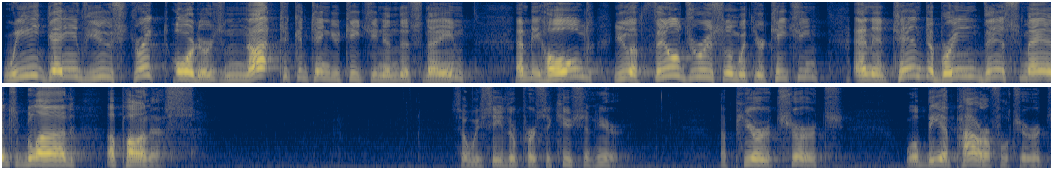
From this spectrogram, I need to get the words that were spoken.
We gave you strict orders not to continue teaching in this name. And behold, you have filled Jerusalem with your teaching and intend to bring this man's blood upon us. So we see their persecution here. A pure church will be a powerful church,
